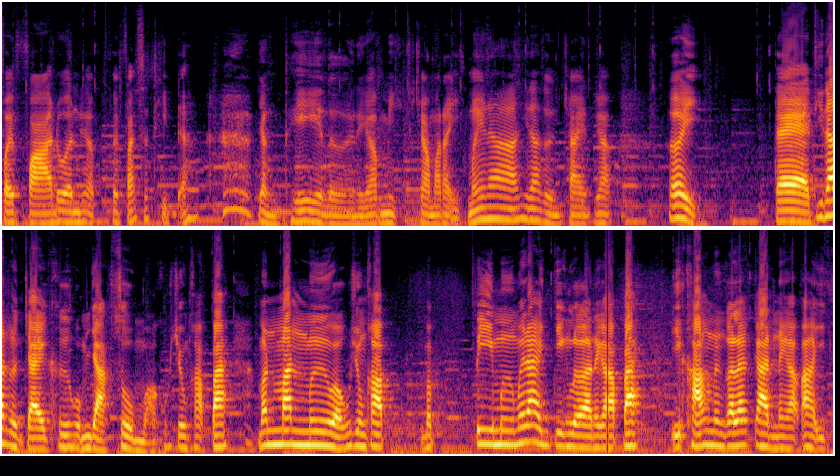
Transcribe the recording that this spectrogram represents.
ไฟฟ้าด้วยนะครับไฟฟ้าสถิตนะอย่างเท่เลยนะครับมีกิจกรรมอะไรอีกไหมนะที่น่าสนใจนะครับเฮ้ยแต่ที่น่าสนใจคือผมอยากสุ่มว่ะคุณผู้ชมครับไปมันมันมือว่ะคุณผู้ชมครับแบบตีมือไม่ได้จริงๆเลยนะครับไป อีกครั้งหนึ่งก็แล้วกันนะครับอะอีก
